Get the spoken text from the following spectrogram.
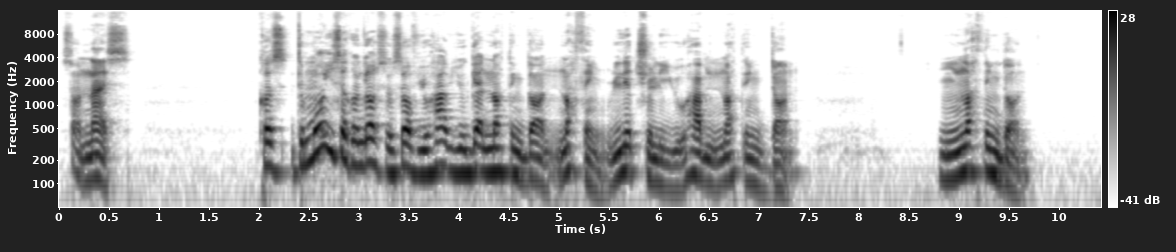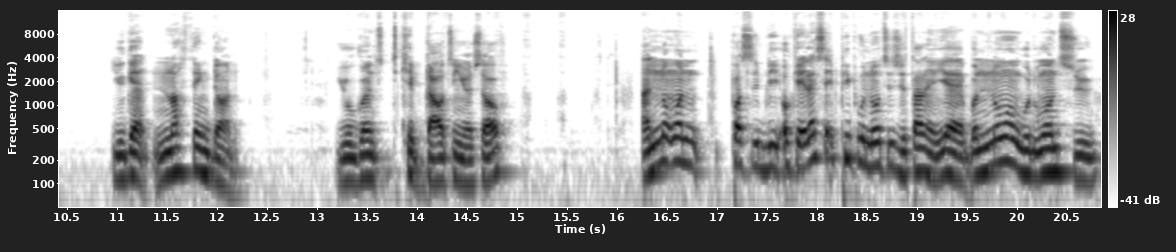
It's not nice. Because the more you second guess yourself, you have you get nothing done. Nothing. Literally, you have nothing done. Nothing done. You get nothing done. You're going to keep doubting yourself. And no one possibly okay, let's say people notice your talent, yeah, but no one would want to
